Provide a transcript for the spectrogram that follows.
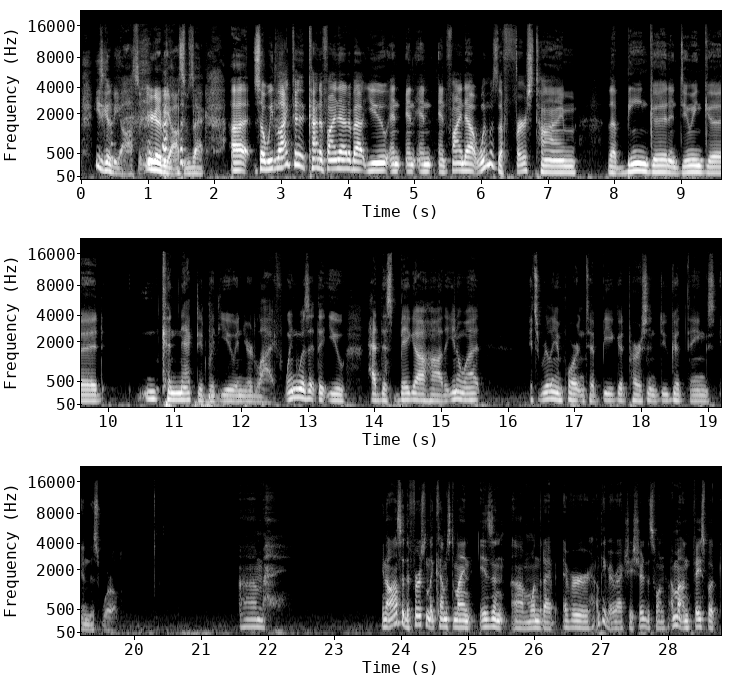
He's gonna be awesome. You're gonna be awesome, Zach. Uh, so we'd like to kind of find out about you and and and and find out when was the first time that being good and doing good connected with you in your life. When was it that you had this big aha that you know what? It's really important to be a good person, do good things in this world. Um, you know, honestly, the first one that comes to mind isn't um, one that I've ever. I don't think I've ever actually shared this one. I'm on Facebook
